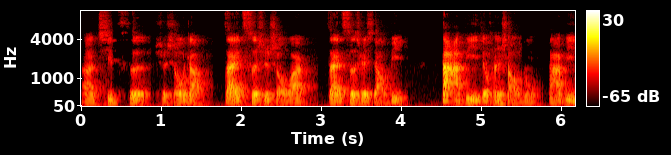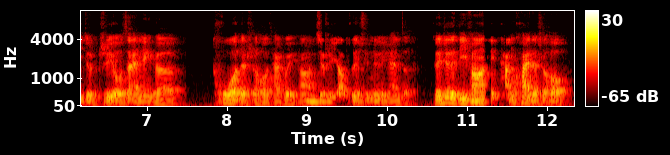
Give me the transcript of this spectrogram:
啊，其次是手掌，再次是手腕，再次是小臂，大臂就很少动，大臂就只有在那个托的时候才会啊，就是要遵循这个原则。所以这个地方你弹快的时候，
